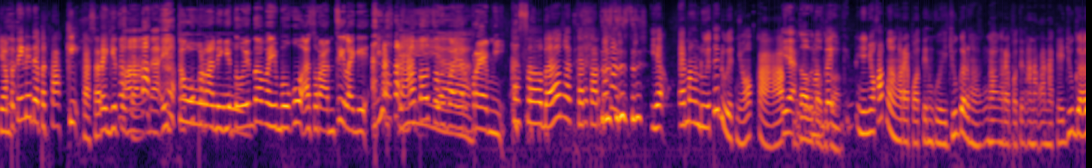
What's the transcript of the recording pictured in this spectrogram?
Yang penting dia dapat kaki, kasarnya gitu kan. Nah, itu. Aku pernah digituin tuh sama ibuku asuransi lagi. Iya kan? Atau suruh Iya. bayar premi. kesel banget kan karena Terus, kan terus, terus. ya emang duitnya duit nyokap Iya, gitu. betul, betul, Maksudnya ya nyokap nggak ngerepotin gue juga nggak ngerepotin anak-anaknya juga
